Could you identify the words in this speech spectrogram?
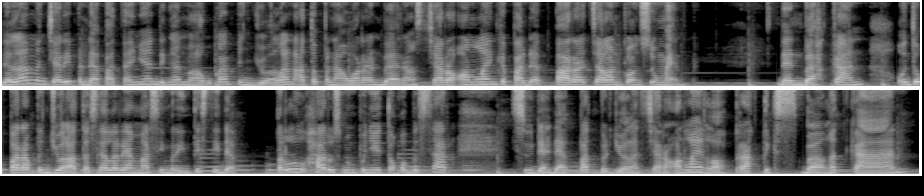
dalam mencari pendapatannya dengan melakukan penjualan atau penawaran barang secara online kepada para calon konsumen. Dan bahkan untuk para penjual atau seller yang masih merintis tidak perlu harus mempunyai toko besar. Sudah dapat berjualan secara online loh, praktis banget kan?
